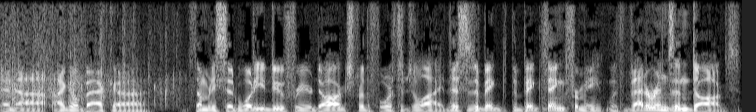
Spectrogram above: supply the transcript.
And uh, I go back. Uh, somebody said, "What do you do for your dogs for the Fourth of July?" This is a big, the big thing for me with veterans and dogs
